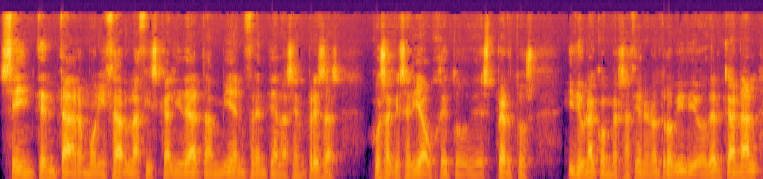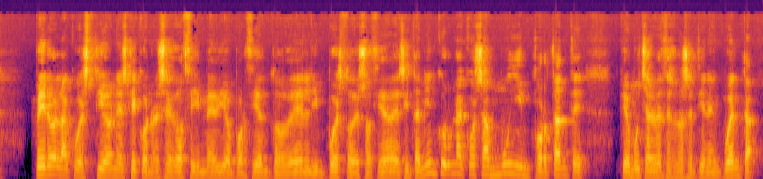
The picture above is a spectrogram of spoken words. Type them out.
se intenta armonizar la fiscalidad también frente a las empresas, cosa que sería objeto de expertos y de una conversación en otro vídeo del canal, pero la cuestión es que con ese 12,5% del impuesto de sociedades y también con una cosa muy importante que muchas veces no se tiene en cuenta,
